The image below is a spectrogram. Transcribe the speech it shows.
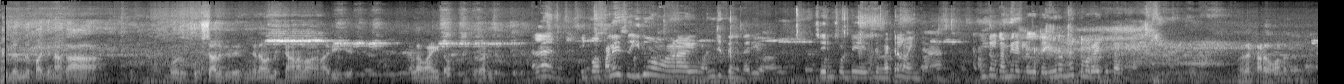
இதுலேருந்து பார்த்தீங்கன்னாக்கா ஒரு புக் ஸ்டால் இருக்குது. இங்கே தான் வந்து சேனல் வாங்கின அரிக்கு எல்லாம் வாங்கிட்டோம். வருது இப்போ பழைய இதுவும் வாங்கினா வஞ்சிட்டுங்க நிறைய. சரின்னு சொல்லிட்டு இந்த மெட்டல் வாங்கிட்டேன். அங்கிள் கம்மி ரேட்டில் கொடுத்தா இவரும் நூற்றம்பது ரூபாய்க்கு கொடுத்தாருங்க. அதான் கடை வாங்கினது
